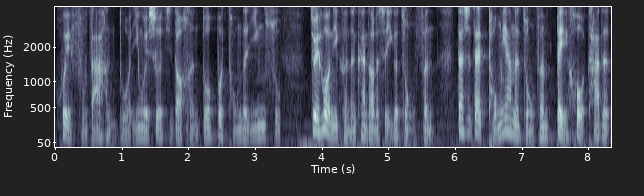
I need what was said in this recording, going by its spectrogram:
会复杂很多，因为涉及到很多不同的因素。最后你可能看到的是一个总分，但是在同样的总分背后，它的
